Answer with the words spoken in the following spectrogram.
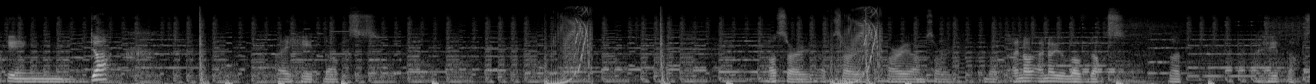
Fucking duck. I hate ducks. Oh, sorry. I'm sorry, Aria. I'm sorry. But I know, I know you love ducks, but I hate ducks.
